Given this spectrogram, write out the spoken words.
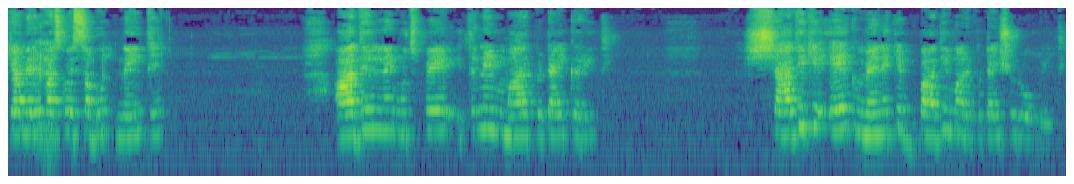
क्या मेरे पास कोई सबूत नहीं थे? आदिल ने मुझ पे इतनी मार पिटाई करी थी। शादी के एक महीने के बाद ही मार पिटाई शुरू हो गई थी।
